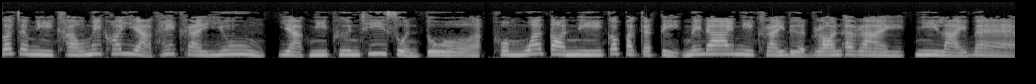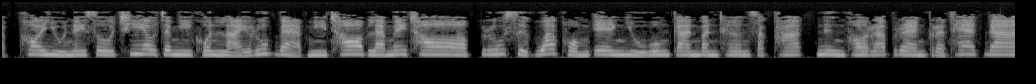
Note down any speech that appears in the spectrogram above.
ก็จะมีเขาไม่ค่อยอยากให้ใครยุ่ง อยากมีพื้นที่ส่วนตัว ผมว่าตอนนี้ก็ปกติไม่ได้มีใครเดือดร้อนอะไร มีหลายแบบ พออยู่ในโซเชียลจะมีคนหลายรูปแบบมีชอบและไม่ชอบ รู้สึกว่าผมเองอยู่วงการบันเทิงสักพักหนึ่งพอรับแรงกระแทกได้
